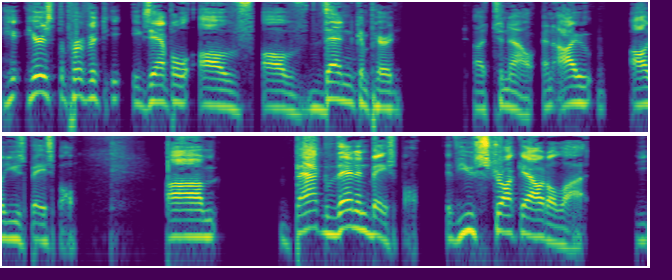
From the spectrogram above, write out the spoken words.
here's the perfect example of of then compared uh, to now. And I I'll use baseball. Um, back then in baseball, if you struck out a lot, you,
